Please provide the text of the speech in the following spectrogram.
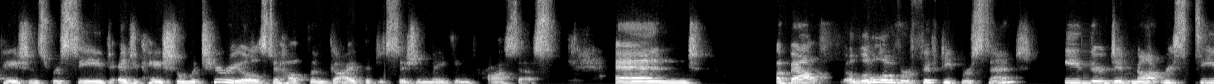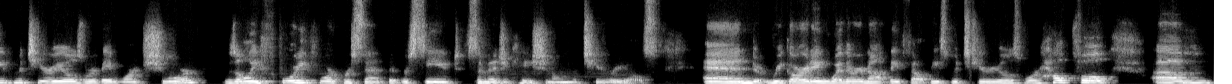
patients received educational materials to help them guide the decision making process. And about a little over 50% either did not receive materials or they weren't sure. It was only 44% that received some educational materials. And regarding whether or not they felt these materials were helpful, um,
